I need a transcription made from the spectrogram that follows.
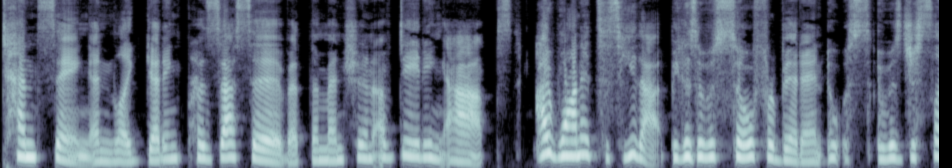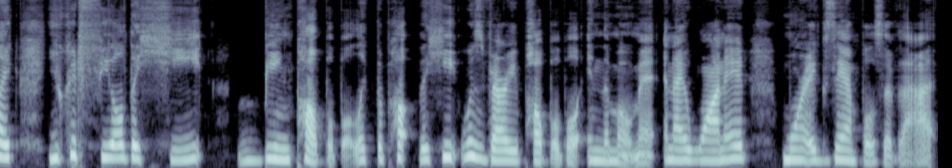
tensing and like getting possessive at the mention of dating apps. I wanted to see that because it was so forbidden. It was it was just like you could feel the heat being palpable. Like the the heat was very palpable in the moment and I wanted more examples of that.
